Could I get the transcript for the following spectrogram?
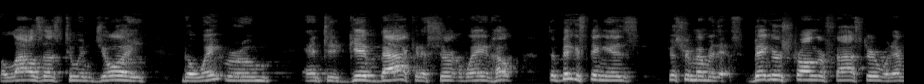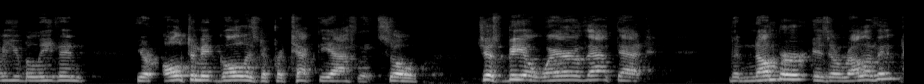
allows us to enjoy the weight room and to give back in a certain way and help. The biggest thing is just remember this: bigger, stronger, faster, whatever you believe in. Your ultimate goal is to protect the athlete. So just be aware of that. That the number is irrelevant.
